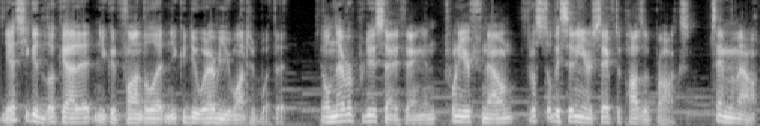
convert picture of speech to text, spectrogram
Yes, you could look at it and you could fondle it and you could do whatever you wanted with it. It'll never produce anything, and 20 years from now, it'll still be sitting in your safe deposit box. Same amount.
